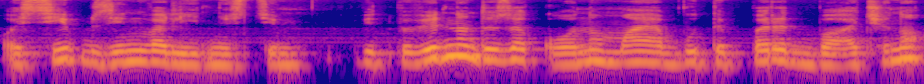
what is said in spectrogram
осіб з інвалідністю. Відповідно до закону має бути передбачено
